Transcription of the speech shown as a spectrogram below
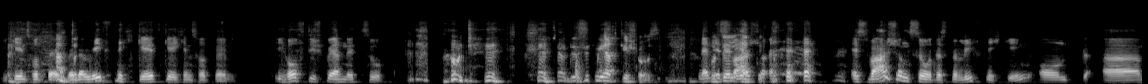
Ich gehe ins Hotel. Wenn der Lift nicht geht, gehe ich ins Hotel. Ich hoffe, die sperren nicht zu. Und, das ist im Erdgeschoss. Nein, es, war schon, es, war schon, so, dass der Lift nicht ging. Und äh,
